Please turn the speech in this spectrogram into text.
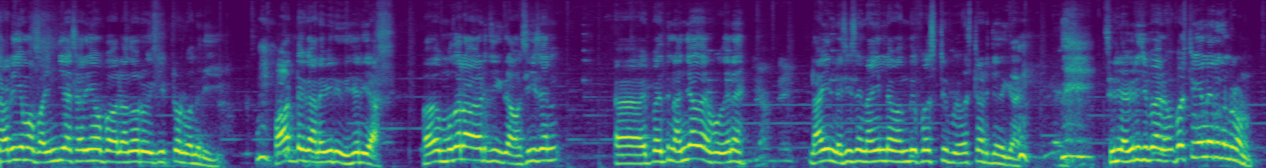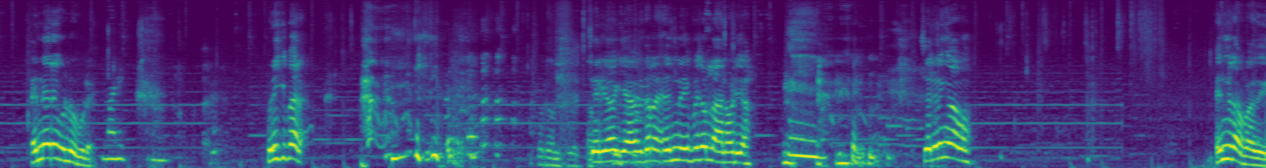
சரிகமாப்பா இந்தியா சரிகமாப்பாவில் வந்து ஒரு கிஃப்ட் ஒன்று வந்துருக்கு. பாட்டுக்கான விருது சரியா? அதாவது முதலாக அடிச்சுக்கிறான் சீசன் இப்போ எத்தனை? அஞ்சாவது போகுது என்ன? நைனில் சீசன் நைனில் வந்து ஃபஸ்ட்டு ஃபஸ்ட்டு அடிச்சதுக்கா? சரியா விரிச்சு பாரு. ஃபஸ்ட்டு என்ன இருக்குன்னு என்ன இருக்கு உள்ள கூட பிடிக்க பாரு. சரி ஓகே என்ன இப்போ சொல்லலாம் நோடியா சரிங்க ஆகும் என்னடாப்பா அது?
